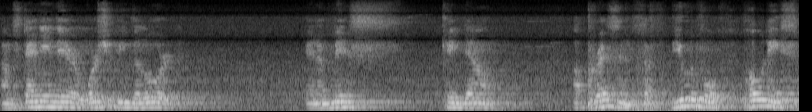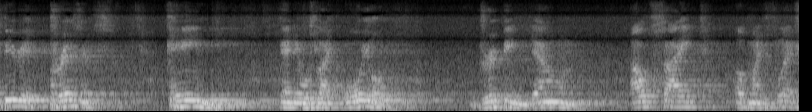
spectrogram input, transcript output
I'm standing there worshiping the Lord, and a mist came down. A presence, a beautiful Holy Spirit presence came, and it was like oil dripping down outside of my flesh.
